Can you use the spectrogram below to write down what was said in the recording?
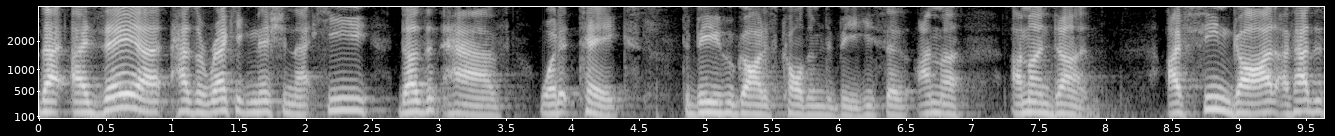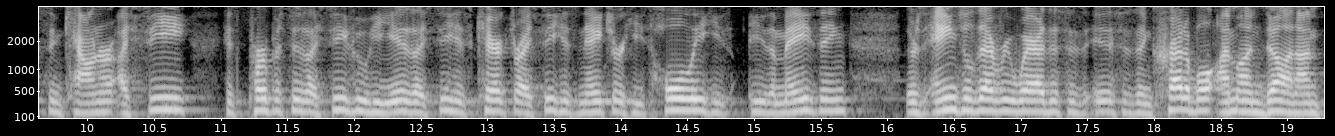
that Isaiah has a recognition that he doesn't have what it takes to be who God has called him to be. He says, I'm, a, I'm undone. I've seen God. I've had this encounter. I see his purposes. I see who he is. I see his character. I see his nature. He's holy. He's, he's amazing. There's angels everywhere. This is, this is incredible. I'm undone. I'm,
